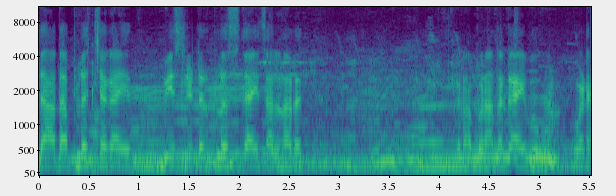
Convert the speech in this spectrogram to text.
दहा दहा प्लसच्या गाय आहेत. वीस लिटर प्लस गाय चालणार आहेत. तर आपण आता गाय बघू. वडा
